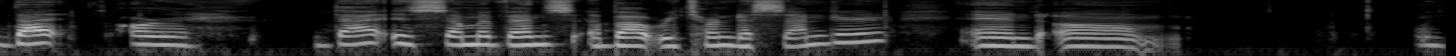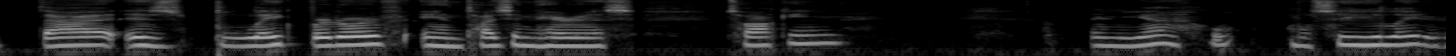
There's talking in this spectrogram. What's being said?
that are that is some events about Return to Sender, and um, that is Blake Burdorf and Tyson Harris talking. And yeah, we'll, we'll see you later.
